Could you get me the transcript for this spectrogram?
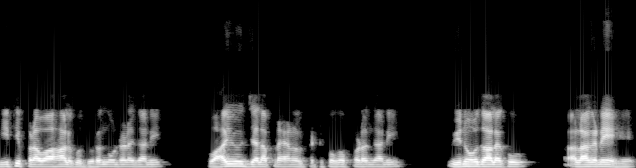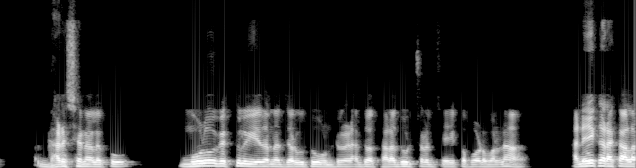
నీటి ప్రవాహాలకు దూరంగా ఉండడం కానీ వాయు జల ప్రయాణాలు పెట్టుకోకపోవడం కానీ వినోదాలకు అలాగనే ఘర్షణలకు మూడో వ్యక్తులు ఏదైనా జరుగుతూ ఉంటున్నాడు అంత తలదూర్చడం చేయకపోవడం వలన అనేక రకాల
